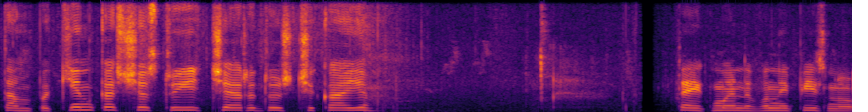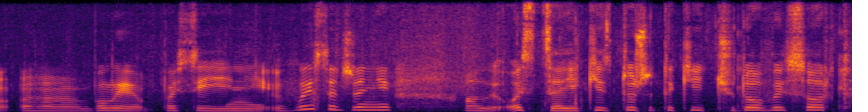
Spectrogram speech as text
там пекінка ще стоїть, череду чекає. Так як в мене вони пізно е, були посіяні і висаджені, але ось цей якийсь дуже такий чудовий сорт.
